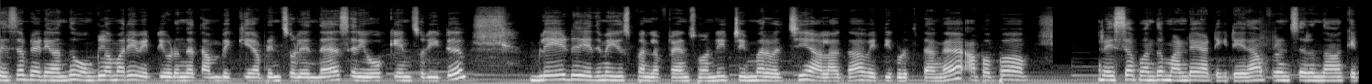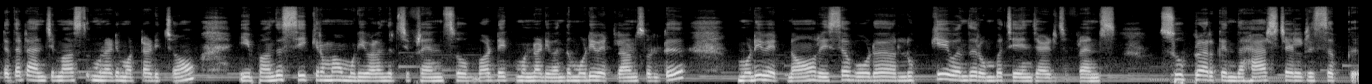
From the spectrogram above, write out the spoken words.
ரிசர்வ் டேடி வந்து உங்களை மாதிரியே வெட்டி விடுங்க தம்பிக்கு அப்படின்னு சொல்லியிருந்தேன். சரி ஓகேன்னு சொல்லிட்டு பிளேடு எதுவுமே யூஸ் பண்ணல ஃப்ரெண்ட்ஸ் ஒன்லி ட்ரிம்மர் வச்சு அழகாக வெட்டி கொடுத்துட்டாங்க. அப்பப்போ ரிஷப் வந்து மண்டையாட்டிக்கிட்டே தான் ஃப்ரெண்ட்ஸ் இருந்தான். கிட்டத்தட்ட அஞ்சு மாதத்துக்கு முன்னாடி மொட்டை அடித்தோம் இப்போ வந்து சீக்கிரமாக முடி வளர்ந்துருச்சு ஃப்ரெண்ட்ஸ் ஸோ பர்த்டேக்கு முன்னாடி வந்து முடி வெட்டலான்னு சொல்லிட்டு முடி வெட்டினோம். ரிஷப்போட லுக்கே வந்து ரொம்ப சேஞ்ச் ஆகிடுச்சு ஃப்ரெண்ட்ஸ் சூப்பராக இருக்குது இந்த ஹேர் ஸ்டைல் ரிசப்க்கு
